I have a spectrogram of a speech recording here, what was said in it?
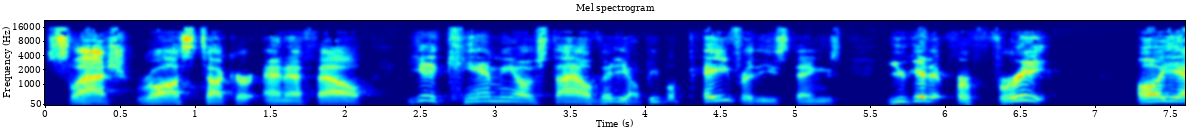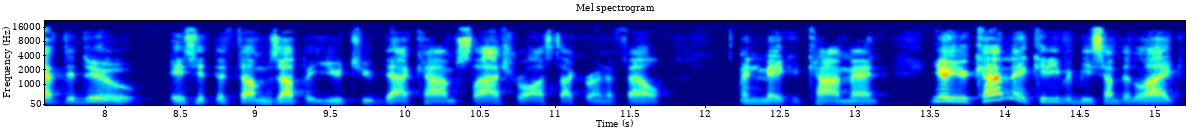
slash Ross Tucker NFL. You get a cameo style video. People pay for these things. You get it for free. All you have to do is hit the thumbs up at youtube.com slash Ross Tucker NFL and make a comment. You know, your comment could even be something like,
